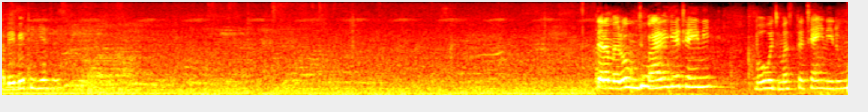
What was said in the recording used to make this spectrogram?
આ બે બેઠી ગયા છે. અત્યારે અમે રૂમ જોવા આવી ગયા છે એની. બહુ જ મસ્ત છે એની રૂમ.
